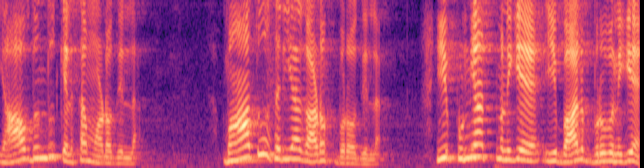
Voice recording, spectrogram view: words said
ಯಾವುದೊಂದು ಕೆಲಸ ಮಾಡೋದಿಲ್ಲ. ಮಾತು ಸರಿಯಾಗಿ ಆಡೋಕ್ಕೆ ಬರೋದಿಲ್ಲ. ಈ ಪುಣ್ಯಾತ್ಮನಿಗೆ, ಈ ಬಾಲಬ್ರುವನಿಗೆ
